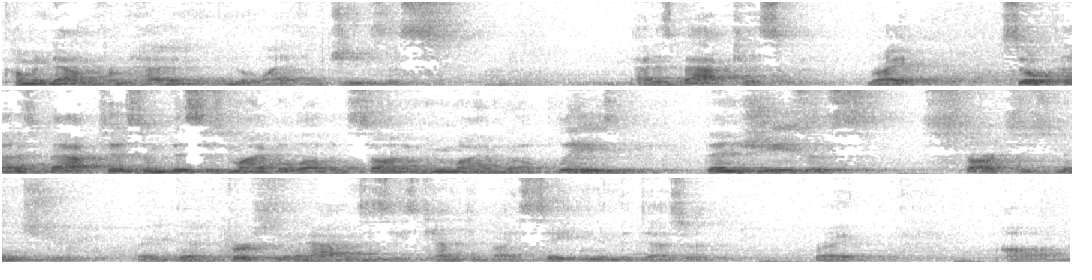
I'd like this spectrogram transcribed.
coming down from heaven in the life of Jesus? At his baptism, right? So, at his baptism, this is my beloved Son in whom I am well pleased. Then Jesus starts his ministry, right? The first thing that happens is he's tempted by Satan in the desert, right? Um,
